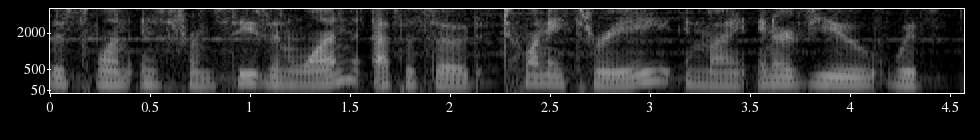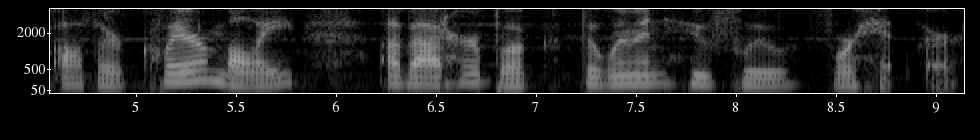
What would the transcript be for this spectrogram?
This one is from season one, episode 23, in my interview with author Clare Mulley about her book, The Women Who Flew for Hitler.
